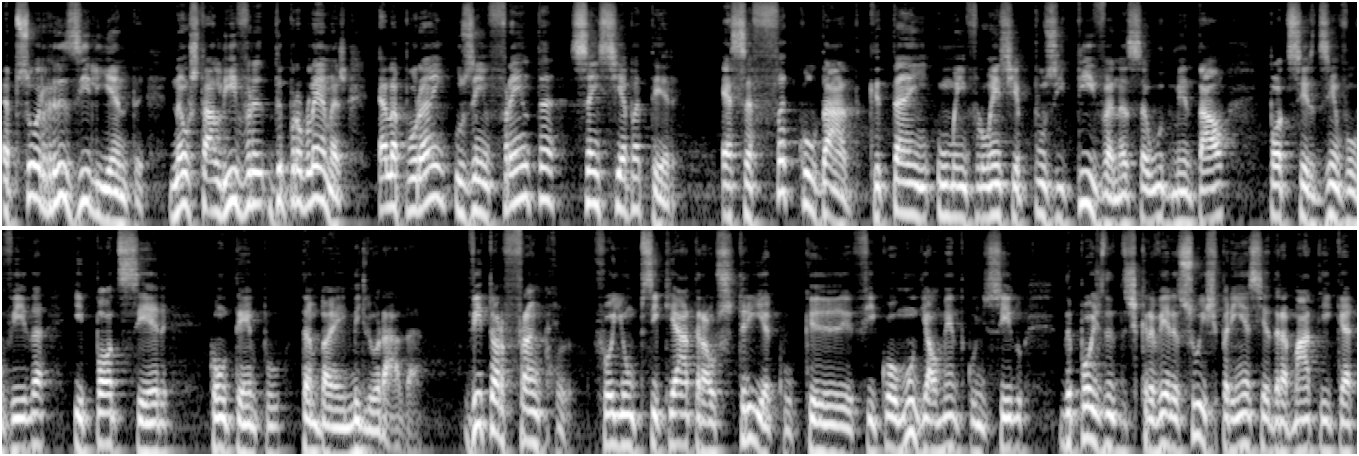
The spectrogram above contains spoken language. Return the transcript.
a pessoa resiliente não está livre de problemas, ela, porém, os enfrenta sem se abater. Essa faculdade que tem uma influência positiva na saúde mental pode ser desenvolvida e pode ser, com o tempo, também melhorada. Viktor Frankl foi um psiquiatra austríaco que ficou mundialmente conhecido depois de descrever a sua experiência dramática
